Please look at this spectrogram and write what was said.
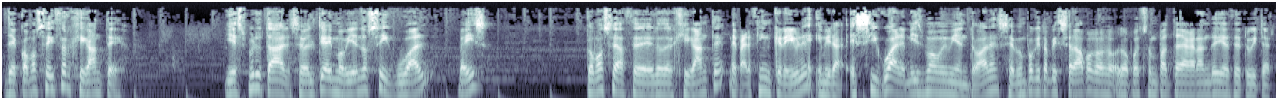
De cómo se hizo el gigante. Y es brutal. Se ve el tío ahí moviéndose igual. ¿Veis? Cómo se hace lo del gigante, me parece increíble. Y mira, es igual el mismo movimiento, ¿vale? Se ve un poquito pixelado porque lo, he puesto en pantalla grande y es de Twitter.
